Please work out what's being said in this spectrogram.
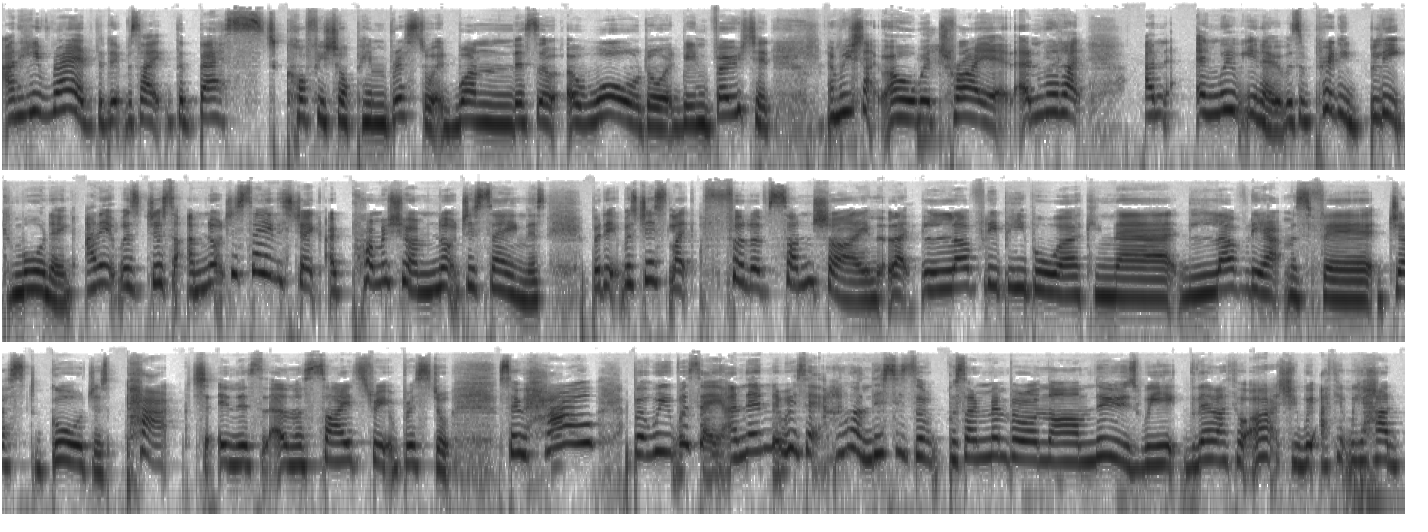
And he read that it was like the best coffee shop in Bristol. It won this award or it had been voted. And we were like, oh, we'll try it. And we're like, and and we you know it was a pretty bleak morning. And it was just i'm not just saying this jake i promise you i'm not just saying this but it was just like full of sunshine like lovely people working there lovely atmosphere just gorgeous packed in this on the side street of bristol. So how but we were saying and then we say hang on this is because i remember on our news we then i thought oh, actually we, i think we had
